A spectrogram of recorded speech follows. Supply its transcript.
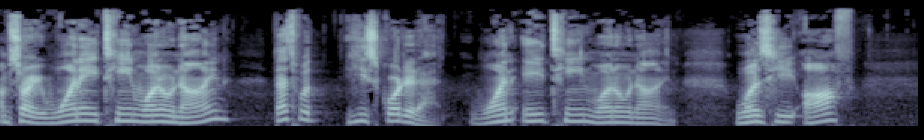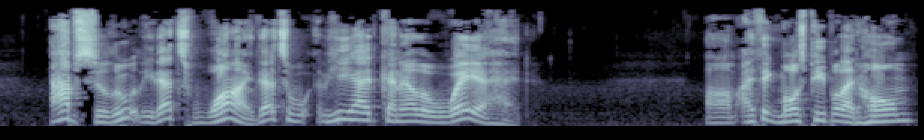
I'm sorry, 118 109? That's what he scored it at 118 109. Was he off? Absolutely. That's why. That's he had Canelo way ahead. Um, I think most people at home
